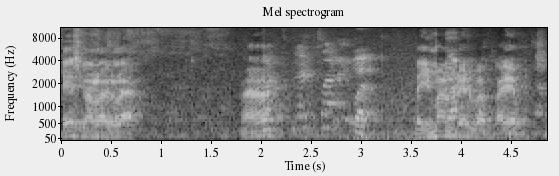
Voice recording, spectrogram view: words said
டேஸ்ட் நல்லா இருக்குல்ல? ஆ? இந்த இமான் பிளேட் பா காயா போச்சு.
